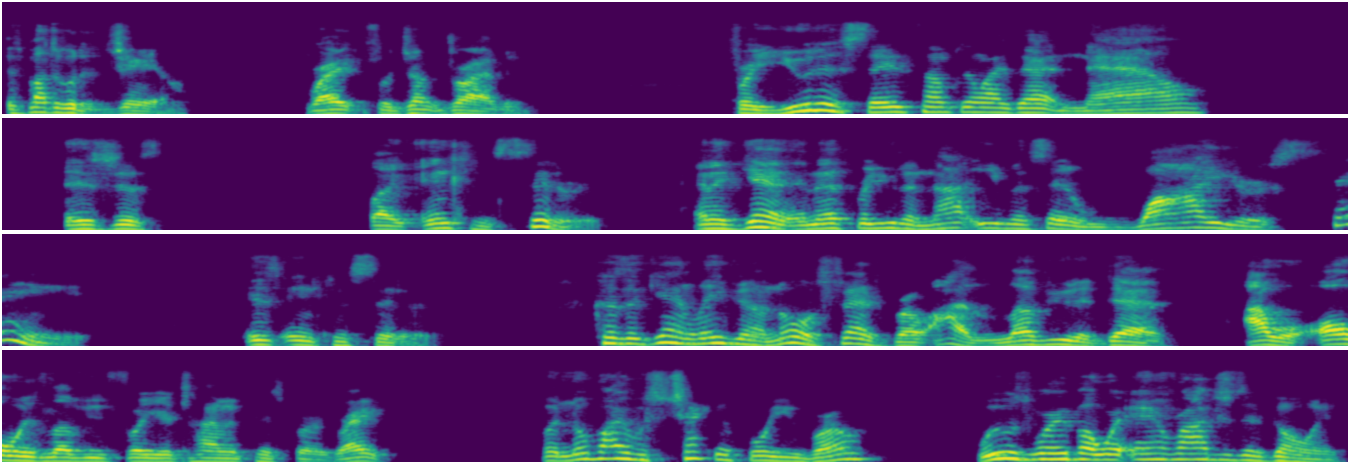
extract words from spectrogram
is about to go to jail, right, for drunk driving. For you to say something like that now is just like inconsiderate. And again, and then for you to not even say why you're saying it is inconsiderate. Because again, Le'Veon, no offense, bro, I love you to death. I will always love you for your time in Pittsburgh, right? But nobody was checking for you, bro. We was worried about where Aaron Rodgers is going.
